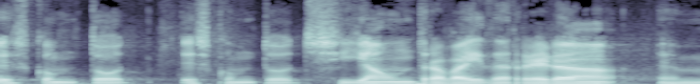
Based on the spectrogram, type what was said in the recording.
és com tot, és com tot. Si hi ha un treball darrere, en,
